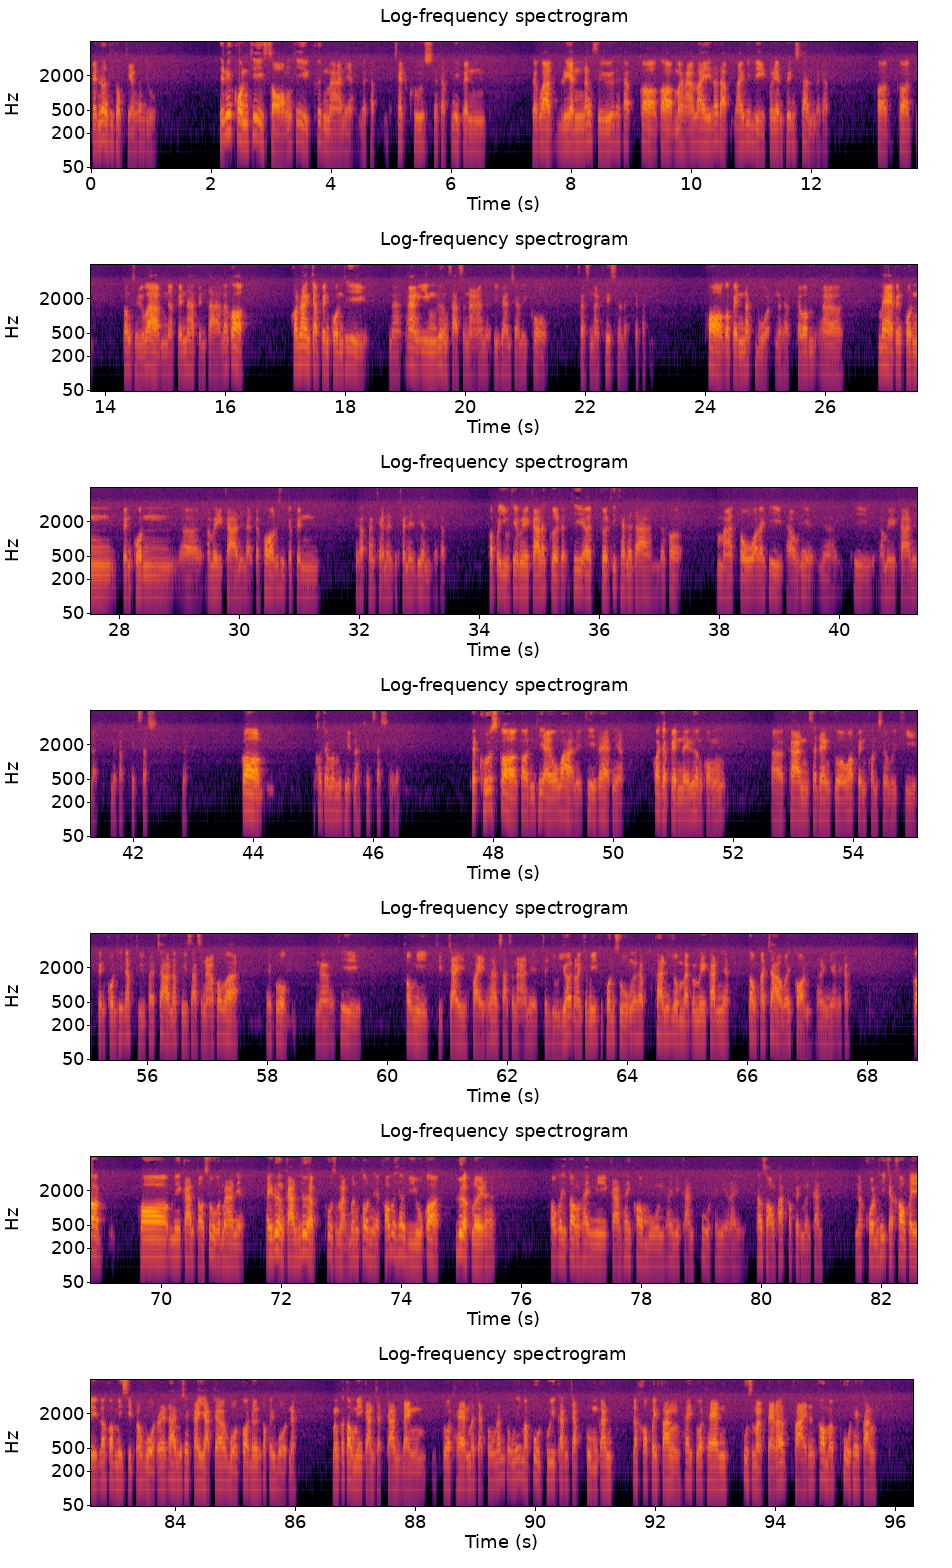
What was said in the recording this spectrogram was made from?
เป็นเรื่องที่ถกเถียงกันอยู่ ทีนี้คนที่สองที่ขึ้นมาเนี่ยนะครับเชดครูซนะครับนี่เป็น เรียกว่าเรียนหนังสือนะครับ ก็ก็มหาลัยระดับไอวิลีกเรียนพรินสตันนะครับก็ก็ต้องถือว่านะเป็นหน้าเป็นตา แล้วก็ค่อนข้างจะเป็นคนที่นะอ้างอิงเรื่องศาสนาอีแวนเจลิโกศาสนาคริสต์นั่นแหละนะครับ พ่อก็เป็นนักบวชนะครับ แต่ว่าแม่เป็นคนเป็นคนอเมริกานี่แหละ แต่พ่อรู้สึกจะเป็นนะครับทางแคนา Canadian นะครับ ก็ไปอยู่ที่อเมริกาแล้วเกิดที่เกิดที่แคนาดาแล้วก็มาโตอะไรที่แถวนี่นะที่อเมริกานี่แหละนะครับเท็กซัสนะก็เข้าใจว่าไม่ผิดนะเท็กซัสนะครับเท็ดครูซก็ก่อนที่ไอโอวาในที่แรกเนี่ยก็จะเป็นในเรื่องของอการแสดงตัวว่าเป็น conservative เป็นคนที่นับถือพระเจ้านับถือศาสนา เพราะว่าไอ้พวกนะที่ เขามีจิตใจใฝ่ทางด้านศาสนาเนี่ยจะอยู่เยอะหน่อยจะมีอิทธิพลสูงนะครับค่านิยมแบบอเมริกันเนี่ยต้องพระเจ้าไว้ก่อนอะไรเงี้ยนะครับ ก็พอมีการต่อสู้กันมาเนี่ยไอ้เรื่องการเลือกผู้สมัครเบื้องต้นเนี่ยเขาไม่ใช่อยู่ก็เลือกเลยนะฮะเขาก็จะต้องให้มีการให้ข้อมูล ให้มีการพูดให้มีอะไร ทั้งสองพรรคก็เป็นเหมือนกันนะคนที่จะเข้าไปแล้วก็มีสิทธิ์มาโหวตอะไรได้ ไม่ใช่ใครอยากจะโหวตก็เดินเข้าไปโหวตนะ มันก็ต้องมีการจัดการแบ่งตัวแทนมาจากตรงนั้นตรงนี้มาพูดคุยกันจับกลุ่มกัน แล้วเข้าไปฟังให้ตัวแทนผู้สมัครแต่ละฝ่ายนั้นเข้ามาพูดให้ฟัง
